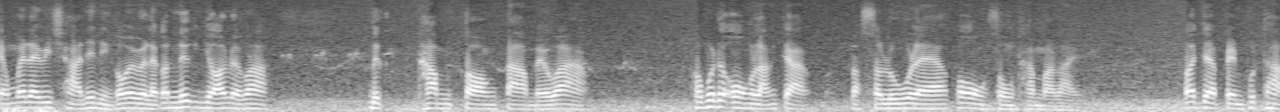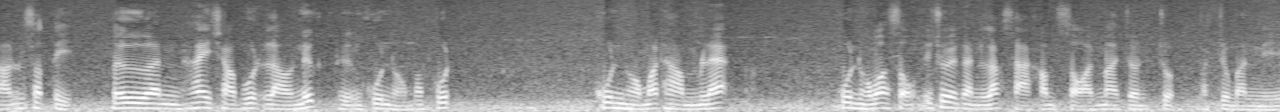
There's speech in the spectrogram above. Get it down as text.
ยังไม่ได้วิชาที่หนึ่งก็ไม่เป็นไรก็นึกย้อนไปว่านึกทำตองตามไปว่า พระพุทธองค์หลังจากตรัสรู้แล้วพระองค์ทรงทำอะไร ก็จะเป็นพุทธานุสติเตือนให้ชาวพุทธเรานึกถึงคุณของพระพุทธ คุณของพระธรรมและคุณของพระสงฆ์ที่ช่วยกันรักษาคำสอนมาจนจบปัจจุบันนี้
